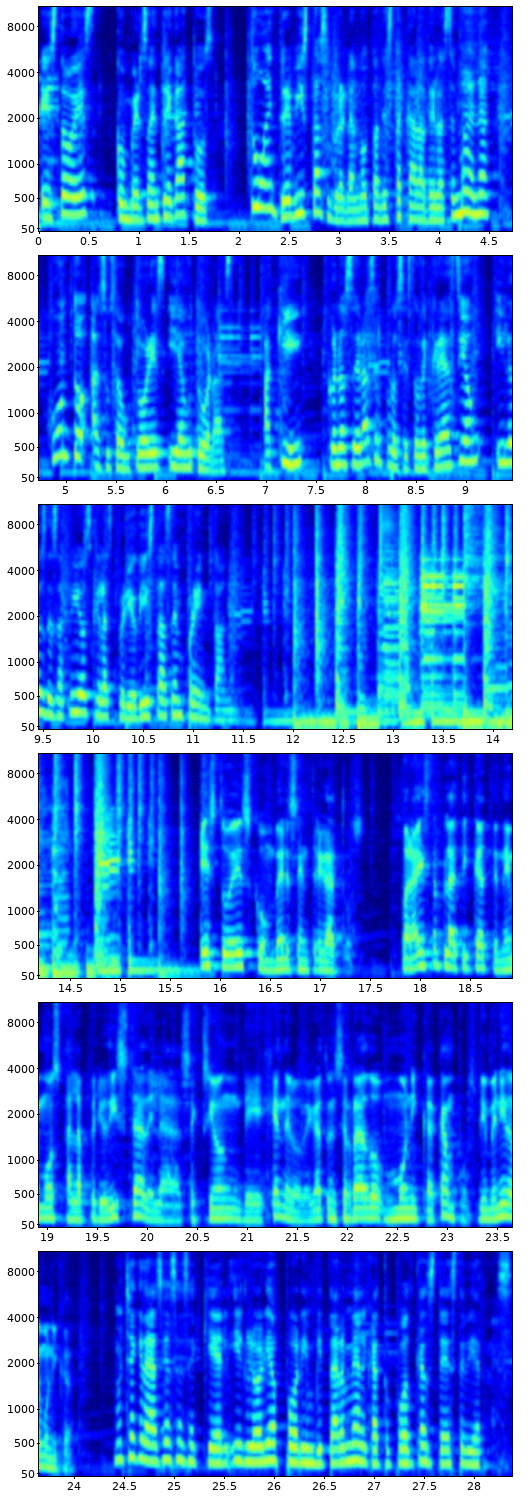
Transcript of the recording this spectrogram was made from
Esto es Conversa entre Gatos, tu entrevista sobre la nota destacada de la semana junto a sus autores y autoras. Aquí conocerás el proceso de creación y los desafíos que las periodistas enfrentan. Esto es Conversa entre Gatos. Para esta plática tenemos a la periodista de la sección de género de Gato Encerrado, Mónica Campos. Bienvenida, Mónica. Muchas gracias, Ezequiel y Gloria, por invitarme al Gato Podcast de este viernes.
